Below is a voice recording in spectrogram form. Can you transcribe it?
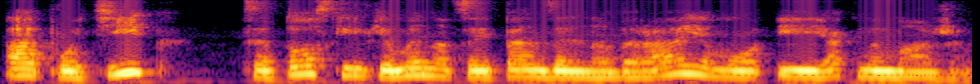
А потік це то, скільки ми на цей пензель набираємо і як ми мажемо.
